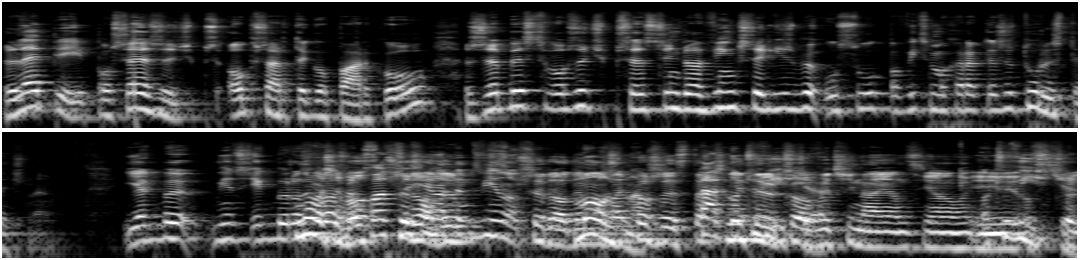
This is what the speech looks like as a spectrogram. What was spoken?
lepiej poszerzyć obszar tego parku, żeby stworzyć przestrzeń dla większej liczby usług, powiedzmy o charakterze turystycznym. I jakby, więc jakby No właśnie, bo z patrzy się na przyrody, te dwie z przyrody można, korzystać Tak, nie oczywiście. tylko wycinając ją i Oczywiście,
